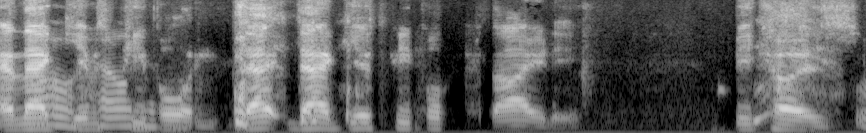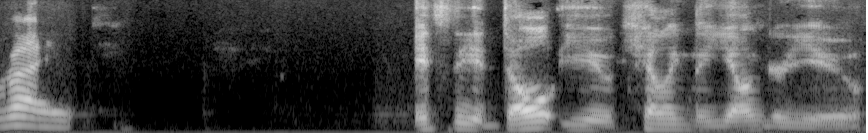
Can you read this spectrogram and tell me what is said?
and that oh, gives people no. that that gives people anxiety because right it's the adult you killing the younger you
